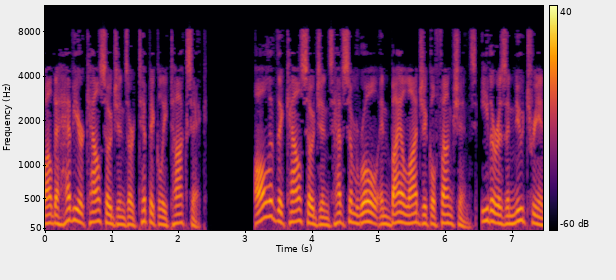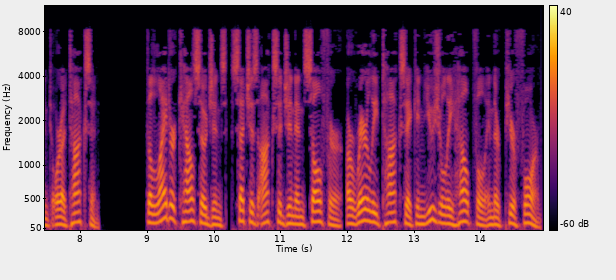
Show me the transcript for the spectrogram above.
while the heavier chalcogens are typically toxic. All of the chalcogens have some role in biological functions, either as a nutrient or a toxin. The lighter chalcogens, such as oxygen and sulfur, are rarely toxic and usually helpful in their pure form.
